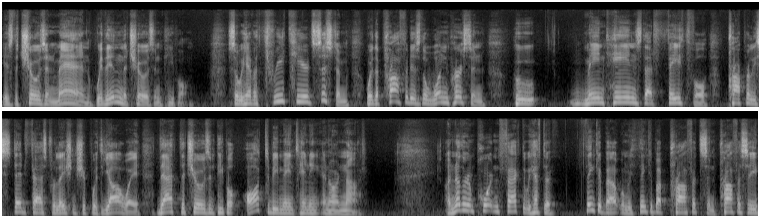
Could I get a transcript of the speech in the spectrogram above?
is the chosen man within the chosen people. So we have a three tiered system where the prophet is the one person who maintains that faithful, properly steadfast relationship with Yahweh that the chosen people ought to be maintaining and are not. Another important fact that we have to think about when we think about prophets and prophecy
